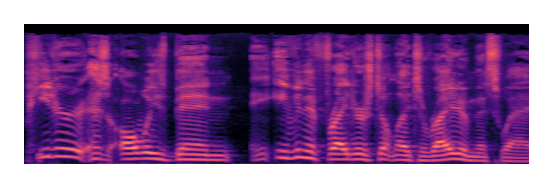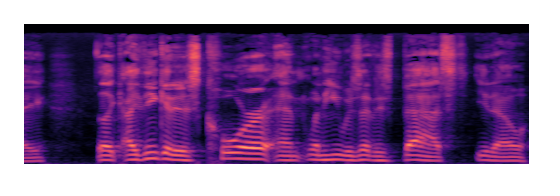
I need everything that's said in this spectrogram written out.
Peter has always been, even if writers don't like to write him this way, like I think at his core and when he was at his best, you know,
